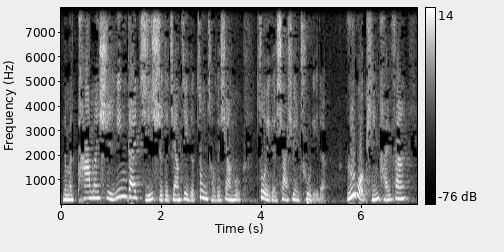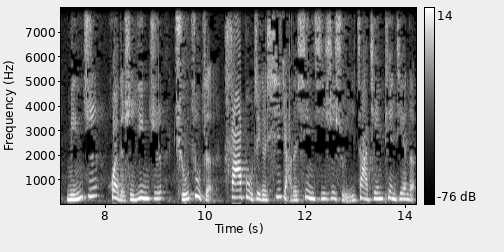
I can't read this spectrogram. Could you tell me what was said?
那么他们是应该及时的将这个众筹的项目做一个下线处理的。如果平台方明知或者是应知求助者发布这个虚假的信息是属于诈奸骗奸的，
